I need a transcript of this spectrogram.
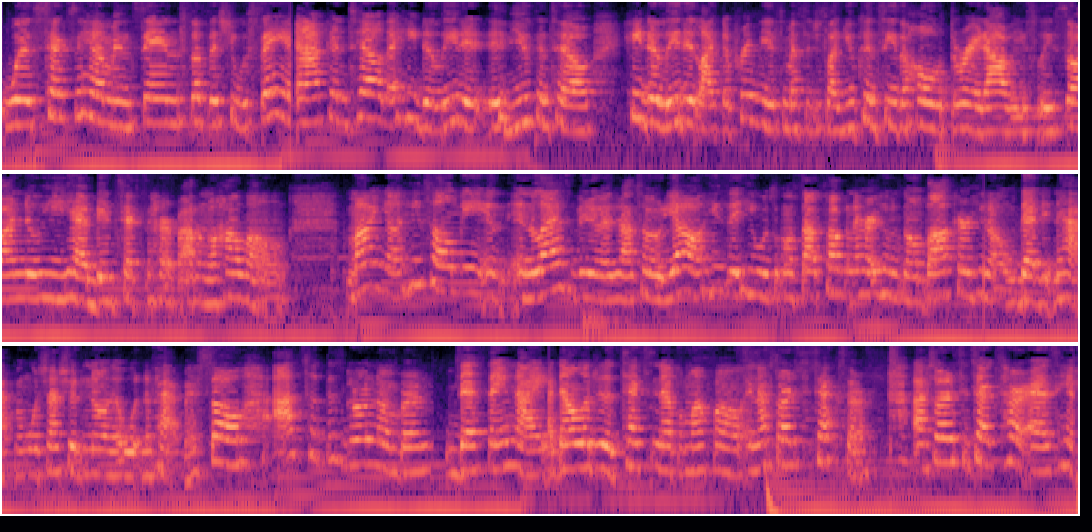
was texting him and saying the stuff that she was saying. And I can tell that he deleted, if you can tell, he deleted like the previous messages. Like you can see the whole thread obviously. So I knew he had been texting her for I don't know how long mind y'all he told me in, in the last video as i told y'all he said he was gonna stop talking to her he was gonna block her you know that didn't happen which i should have known that wouldn't have happened so i took this girl number that same night i downloaded a texting app on my phone and i started to text her I started to text her as him.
